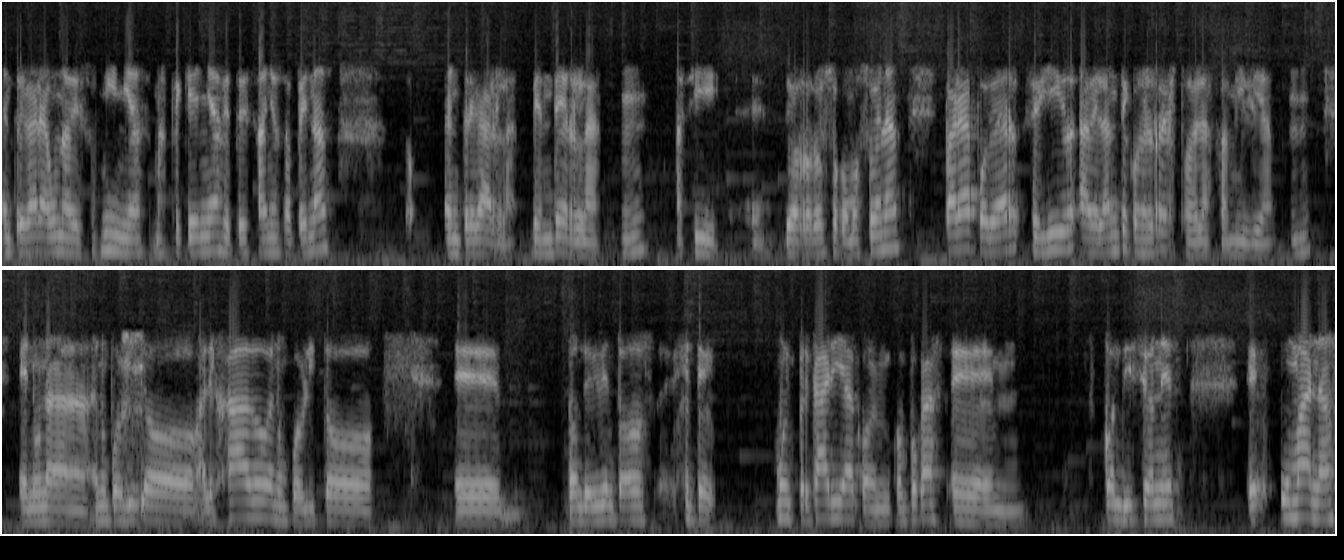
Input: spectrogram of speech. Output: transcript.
entregar a una de sus niñas más pequeñas, de tres años apenas, entregarla, venderla, así eh, de horroroso como suena, para poder seguir adelante con el resto de la familia, en, una, en un pueblito alejado, en un pueblito eh, donde viven todos, gente muy precaria, con, con pocas eh, condiciones eh, humanas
